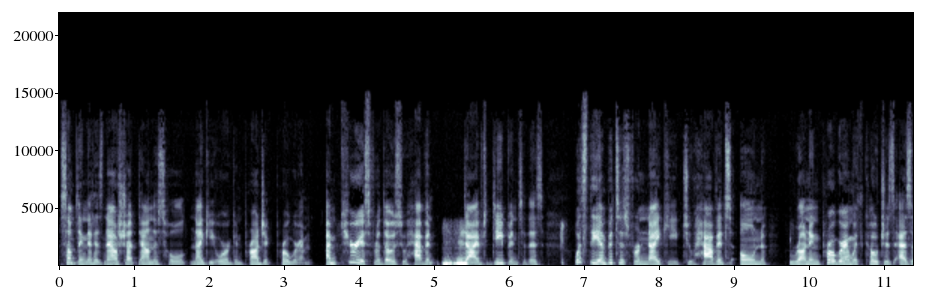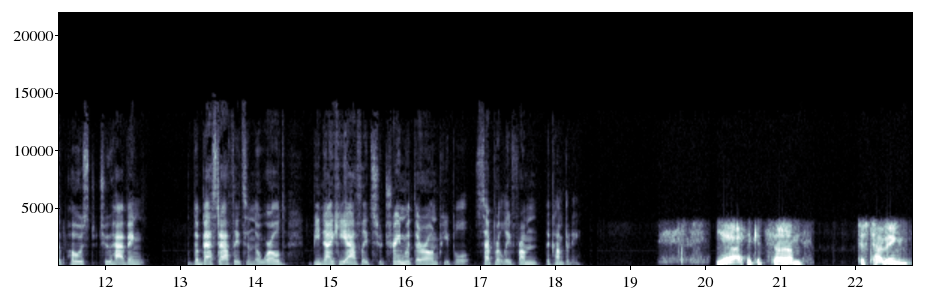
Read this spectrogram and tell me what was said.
something that has now shut down this whole Nike Oregon Project program. I'm curious for those who haven't Mhm. dived deep into this, what's the impetus for Nike to have its own running program with coaches as opposed to having the best athletes in the world be Nike athletes who train with their own people separately from the company? Yeah, I think it's um, just having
